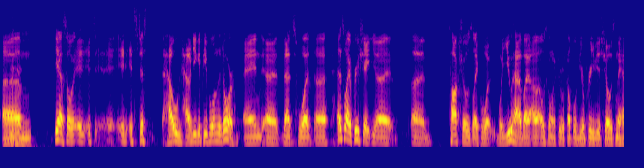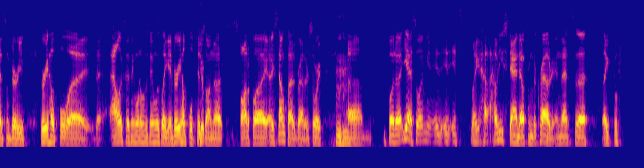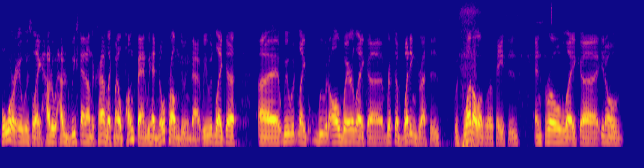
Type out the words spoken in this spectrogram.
Um, mm-hmm. Yeah, so it, it's it, it's just how how do you get people in the door, and uh, that's what uh, that's why I appreciate uh, uh, talk shows like what what you have. I, I was going through a couple of your previous shows, and they had some very very helpful. Uh, Alex, I think one of them was name was like very helpful tips yep. on uh, Spotify, uh, SoundCloud rather. Sorry, mm-hmm. um, but uh, yeah, so I mean, it, it's like how, how do you stand out from the crowd? And that's uh, like before it was like how do how did we stand out in the crowd? Like my old punk band, we had no problem doing that. We would like uh, uh we would like we would all wear like uh, ripped up wedding dresses with blood all over our faces and throw like uh, you know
